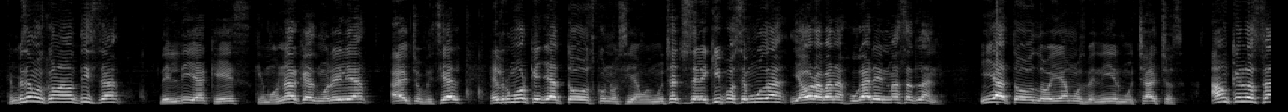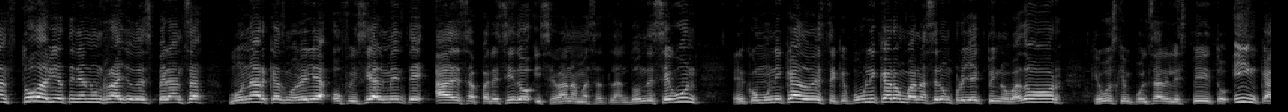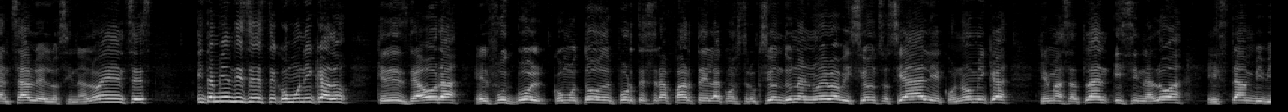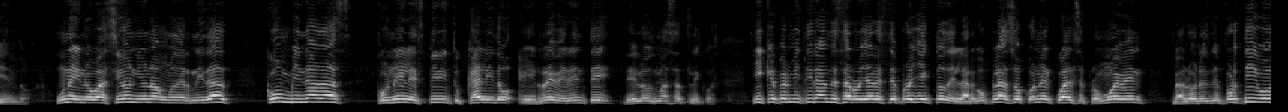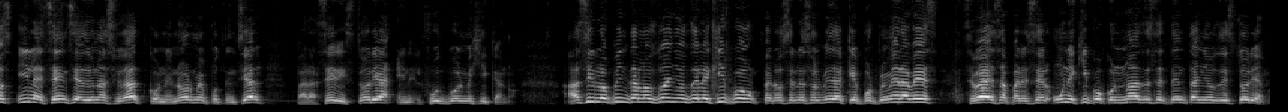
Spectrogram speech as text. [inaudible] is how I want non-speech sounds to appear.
Empecemos con la noticia del día que es que Monarcas Morelia ha hecho oficial el rumor que ya todos conocíamos. Muchachos, el equipo se muda y ahora van a jugar en Mazatlán. Y ya todos lo veíamos venir, muchachos. Aunque los fans todavía tenían un rayo de esperanza, Monarcas Morelia oficialmente ha desaparecido y se van a Mazatlán, donde según el comunicado este que publicaron van a hacer un proyecto innovador que busca impulsar el espíritu incansable de los sinaloenses. Y también dice este comunicado que desde ahora el fútbol, como todo deporte, será parte de la construcción de una nueva visión social y económica que Mazatlán y Sinaloa están viviendo. Una innovación y una modernidad combinadas con el espíritu cálido e irreverente de los mazatlecos y que permitirán desarrollar este proyecto de largo plazo con el cual se promueven valores deportivos y la esencia de una ciudad con enorme potencial para hacer historia en el fútbol mexicano. Así lo pintan los dueños del equipo, pero se les olvida que por primera vez se va a desaparecer un equipo con más de 70 años de historia.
